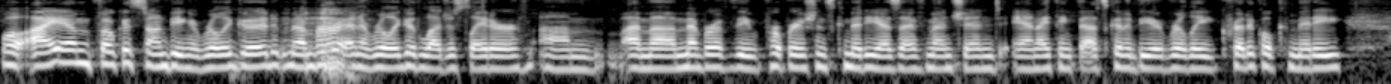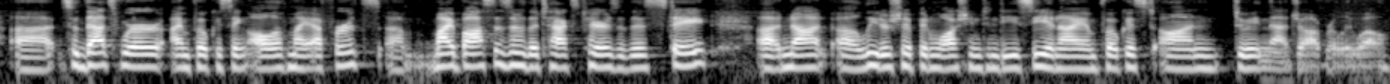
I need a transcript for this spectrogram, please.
Well, I am focused on being a really good member and a really good legislator. Um, I'm a member of the Appropriations Committee, as I've mentioned, and I think that's going to be a really critical committee. Uh, so that's where I'm focusing all of my efforts. Um, my bosses are the taxpayers of this state, uh, not uh, leadership in Washington, D.C., and I am focused on doing that job really well.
